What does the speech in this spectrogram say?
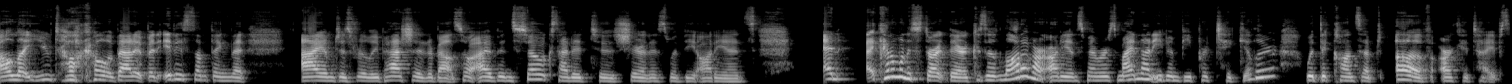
I'll let you talk all about it, but it is something that I am just really passionate about. So I've been so excited to share this with the audience. And I kind of want to start there because a lot of our audience members might not even be particular with the concept of archetypes.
